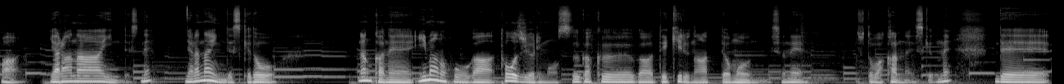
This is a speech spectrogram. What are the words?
はやらないんですね。やらないんですけど、なんかね、今の方が当時よりも数学ができるなって思うんですよね。ちょっとわかんないですけどね。で、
